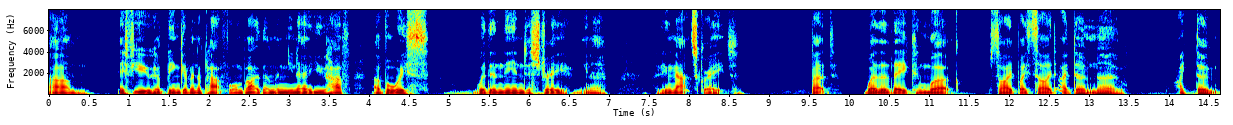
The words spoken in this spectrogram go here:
um, if you have been given a platform by them and you know you have a voice within the industry you know. I think that's great. But whether they can work side by side i don't know. I don't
